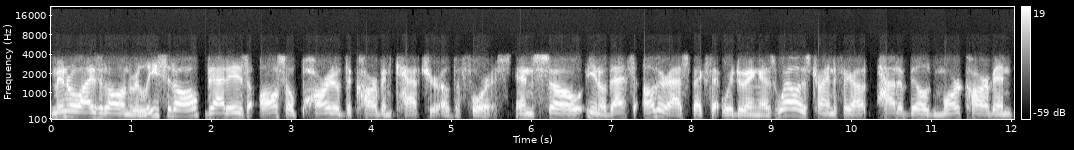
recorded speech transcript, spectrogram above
mineralize it all and release it all, that is also part of the carbon capture of the forest. And so, you know, that's other aspects that we're doing as well as trying to figure out how to build more carbon,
